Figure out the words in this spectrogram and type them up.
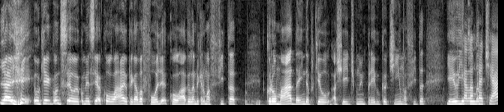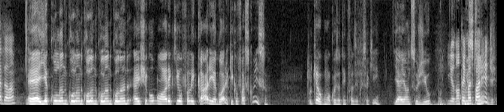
E aí, o que aconteceu? Eu comecei a colar, eu pegava folha, colava. Eu lembro que era uma fita cromada ainda, porque eu achei, tipo, no emprego que eu tinha uma fita. E aí eu ia Aquela colando. prateada lá. É, ia colando, colando, colando, colando, colando. Aí chegou uma hora que eu falei, cara, e agora? O que, que eu faço com isso? Por que alguma coisa eu tenho que fazer com isso aqui? E aí é onde surgiu. E eu não tenho mais skin. parede.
